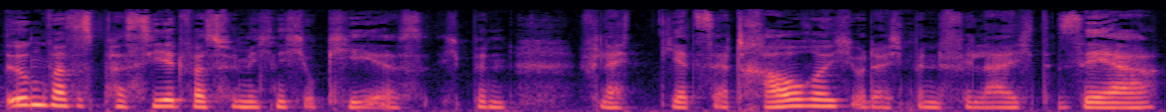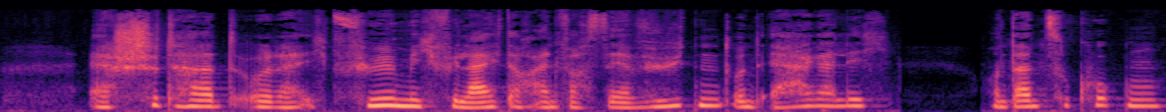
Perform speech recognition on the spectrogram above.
irgendwas ist passiert, was für mich nicht okay ist. Ich bin vielleicht jetzt sehr traurig oder ich bin vielleicht sehr erschüttert oder ich fühle mich vielleicht auch einfach sehr wütend und ärgerlich und dann zu gucken,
